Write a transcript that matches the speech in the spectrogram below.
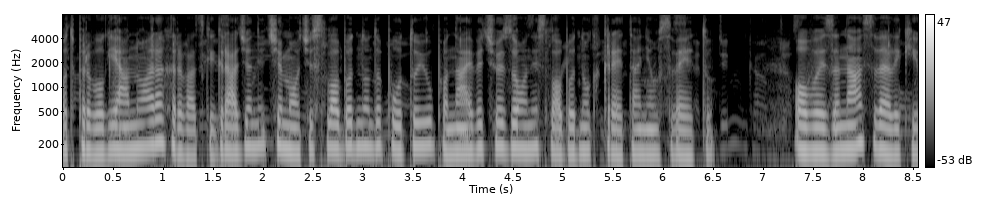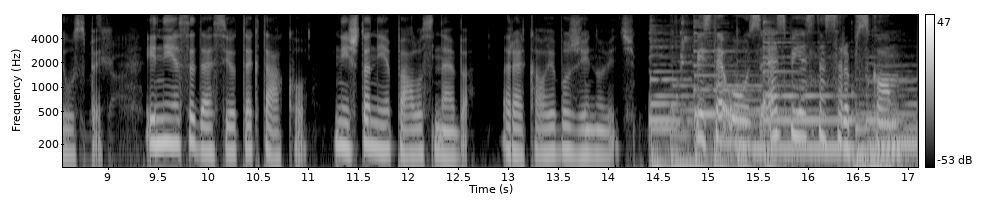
Od 1. januara hrvatski građani će moći slobodno da putuju po najvećoj zoni slobodnog kretanja u svetu. Ovo je za nas veliki uspeh i nije se desio tek tako. Ništa nije palo s neba, rekao je Božinović. Vi ste uz SBS na Srpskom.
